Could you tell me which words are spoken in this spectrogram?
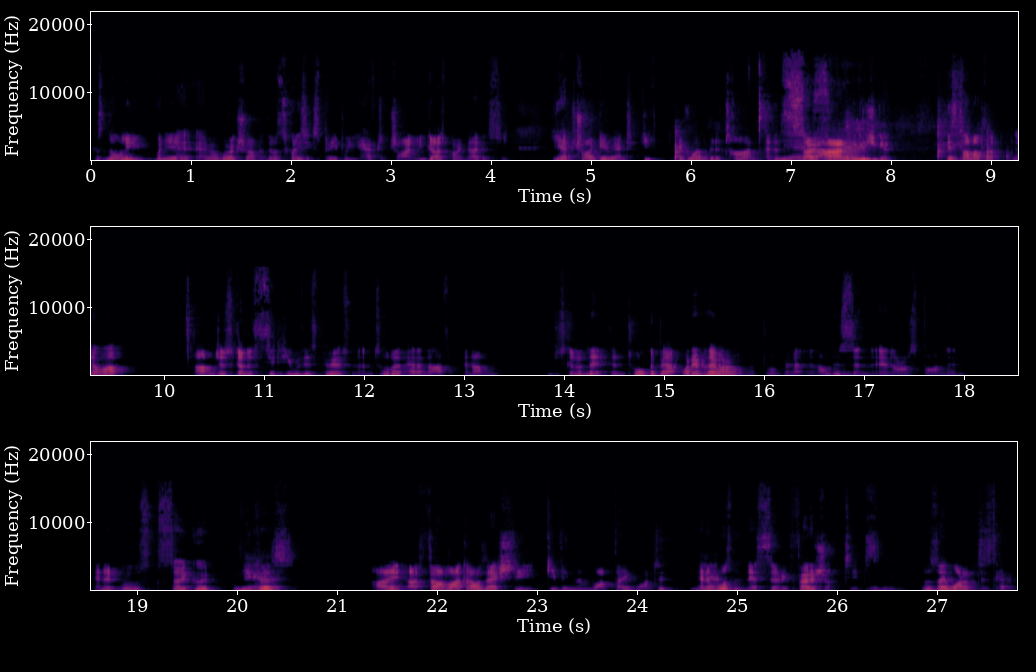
because normally when you have a workshop and there was 26 people, you have to try and you guys probably know this. You, you have to try and get around to give everyone a bit of time, and it's so Yes. hard because you go. This time I thought, you know what? I'm just going to sit here with this person until they've had enough, and I'm I'm just going to let them talk about whatever they want to talk about, and I'll Mhm. listen and I'll respond, and and it was so good Yeah. because I I felt like I was actually giving them what they wanted, and it wasn't necessarily Photoshop tips. Mhm. It was they wanted to just have a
